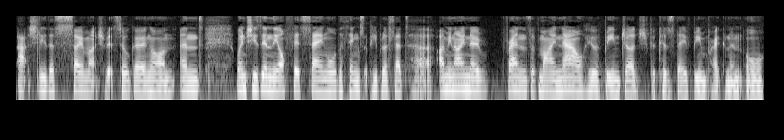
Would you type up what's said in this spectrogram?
actually there's so much of it still going on. And when she's in the office saying all the things that people have said to her, I mean, I know friends of mine now who have been judged because they've been pregnant or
